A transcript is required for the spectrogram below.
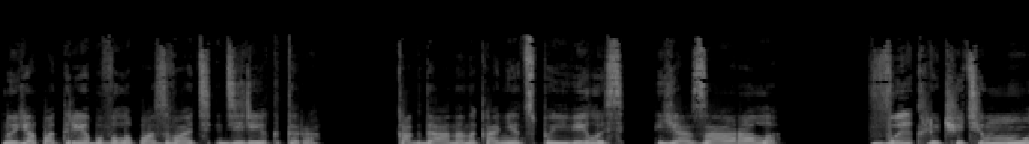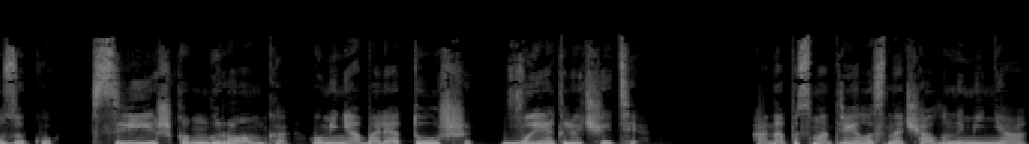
но я потребовала позвать директора. Когда она, наконец, появилась, я заорала. «Выключите музыку! Слишком громко! У меня болят уши! Выключите!» Она посмотрела сначала на меня,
